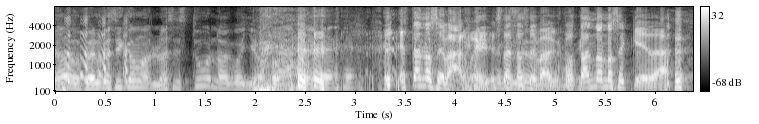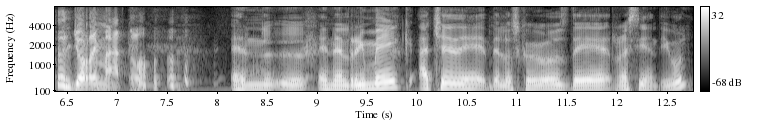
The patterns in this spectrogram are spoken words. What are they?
No, fue algo así como, ¿lo haces tú o lo hago yo? Esta no se va, güey. Esta no se va. Votando no se queda. Yo remato. En el, en el remake HD de los juegos de Resident Evil,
